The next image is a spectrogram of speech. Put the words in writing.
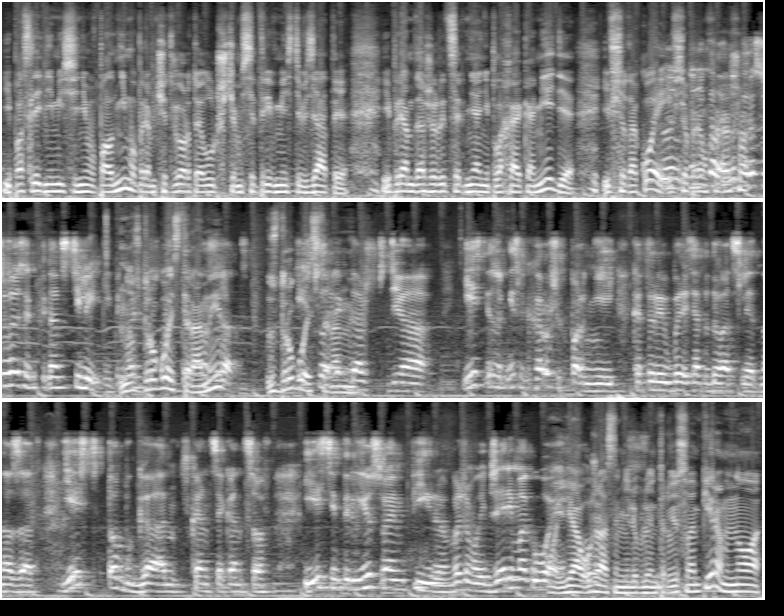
И последняя миссия невыполнима, прям четвертая лучше, чем все три вместе взятые. И прям даже рыцарь дня неплохая комедия. И все такое, ну, и все ну, прям Николай, хорошо. Ну, ты рассуждаешь как 15-летний. Но с другой стороны, с другой Есть стороны. Дождя, есть несколько хороших парней, которые были сняты 20 лет назад. Есть Топ Ган, в конце концов. Есть интервью с вампиром. Боже мой, Джерри Магуайр. Ой, я ужасно не люблю интервью с вампиром, но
